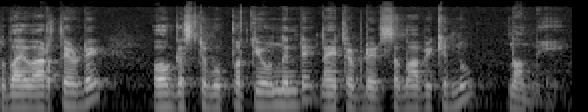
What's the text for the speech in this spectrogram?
ദുബായ് വാർത്തയുടെ ഓഗസ്റ്റ് മുപ്പത്തി ഒന്നിന്റെ നൈറ്റ് അപ്ഡേറ്റ് സമാപിക്കുന്നു. നന്ദി.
